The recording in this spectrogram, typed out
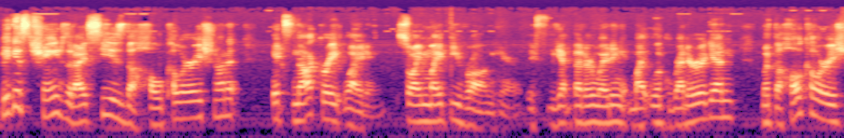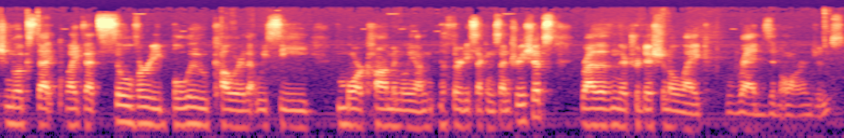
biggest change that I see is the hull coloration on it. It's not great lighting, so I might be wrong here. If we get better lighting, it might look redder again, but the hull coloration looks that like that silvery blue color that we see more commonly on the 32nd century ships, rather than their traditional like reds and oranges.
